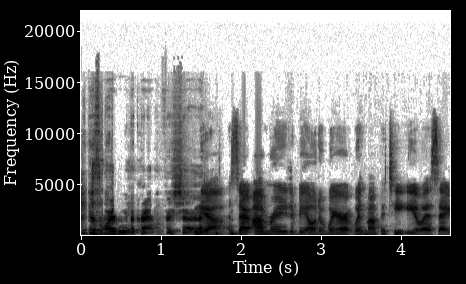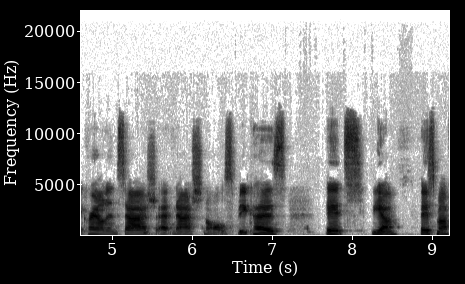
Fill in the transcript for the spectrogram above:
it is worthy of a crown for sure. yeah, so I'm ready to be able to wear it with my petite USA crown and sash at nationals because it's yeah it's my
